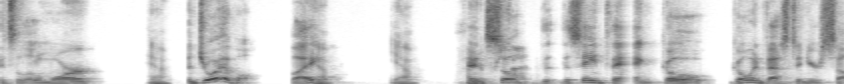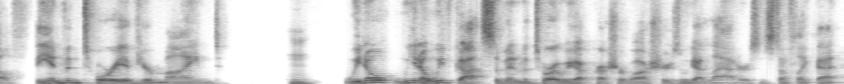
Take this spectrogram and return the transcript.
it's a little more Yeah. enjoyable. Like, yeah and so 100%. the, the same thing go go invest in yourself the inventory of your mind Hmm. we don't you know we've got some inventory we got pressure washers we got ladders and stuff like that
